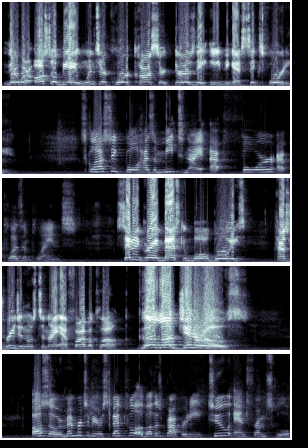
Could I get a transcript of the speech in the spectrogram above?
There will also be a winter core concert Thursday evening at 6:40. Scholastic Bowl has a meet tonight at 4 at Pleasant Plains. 7th grade basketball boys has regionals tonight at 5 o'clock. Good luck, Generals! Also, remember to be respectful of others' property to and from school.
